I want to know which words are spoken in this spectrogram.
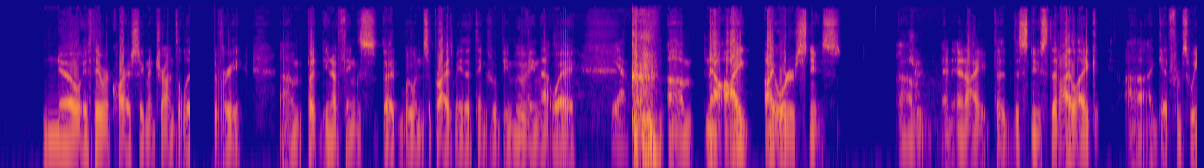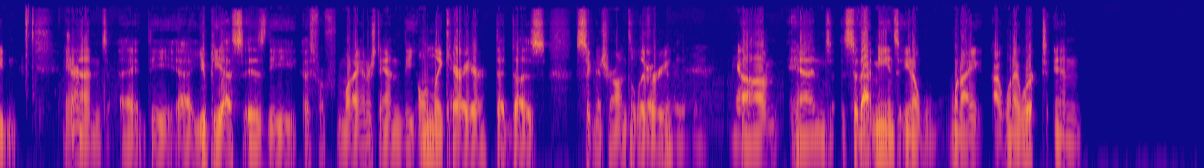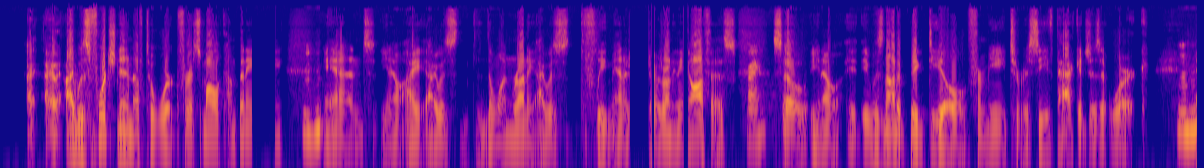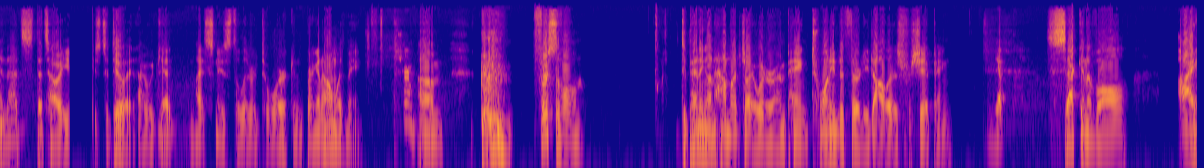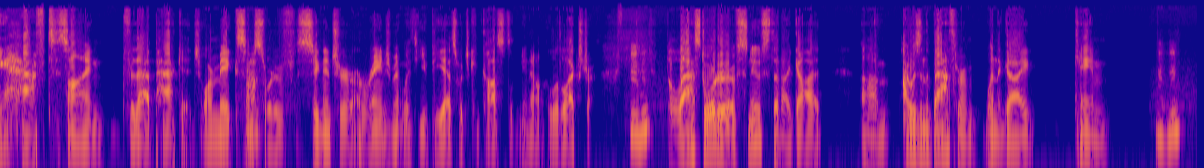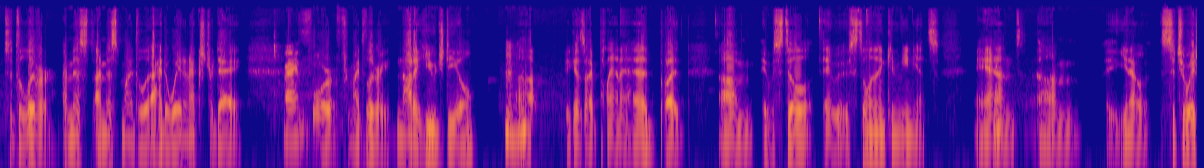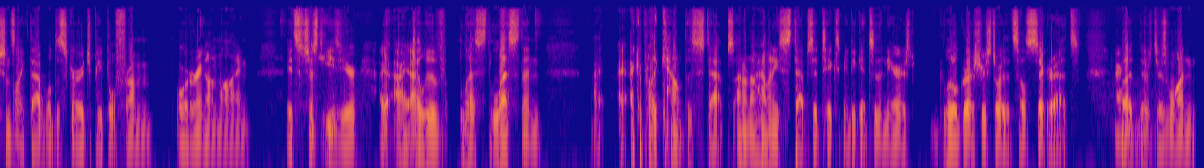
know if they require signature on delivery. Um, but you know, things that wouldn't surprise me that things would be moving that way. Yeah. um, now, I I order snus, um, sure. and and I the the snus that I like uh, I get from Sweden. Sure. And uh, the uh, UPS is the, as far, from what I understand, the only carrier that does signature on delivery. Yeah. Um, and so that means, you know, when I when I worked in I, I, I was fortunate enough to work for a small company Mhm. and you know I, I was the one running i was fleet manager i was running the office Right. so you know it, it was not a big deal for me to receive packages at work Mhm. and that's that's how i used to do it i would get my snus delivered to work and bring it home with me Sure. um, first of all depending on how much i order i'm paying 20 to 30 dollars for shipping Yep. second of all i have to sign for that package or make some Yeah. sort of signature arrangement with ups which can cost you know a little extra Mhm. the last order of snus that i got um, i was in the bathroom when the guy came hmm to deliver i missed i missed my deli- i had to wait an extra day Right. for for my delivery not a huge deal Mhm. uh, because I plan ahead, but um, it was still it was still an inconvenience, and um, you know situations like that will discourage people from ordering online. It's just Mhm. easier. I, I, I live less less than I, I I could probably count the steps. I don't know how many steps it takes me to get to the nearest little grocery store that sells cigarettes, Right. but there's there's one,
